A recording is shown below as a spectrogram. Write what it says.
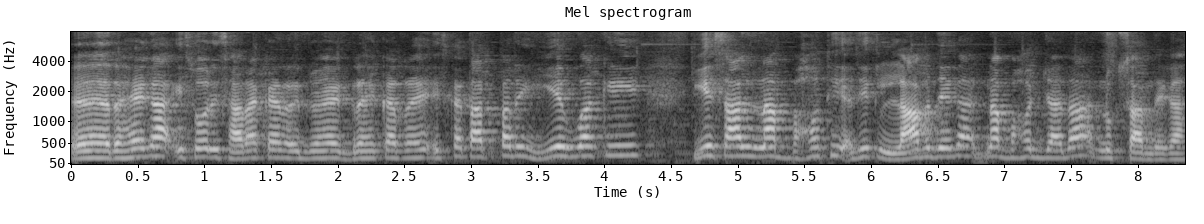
रहेगा। इस ओर इशारा कर, जो है, ग्रह कर रहे हैं। इसका तात्पर्य ये हुआ कि ये साल ना बहुत ही अधिक लाभ देगा, ना बहुत ज़्यादा नुकसान देगा।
